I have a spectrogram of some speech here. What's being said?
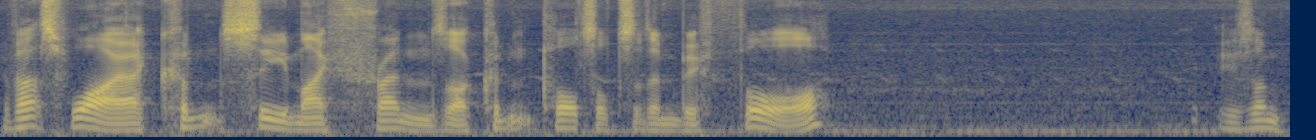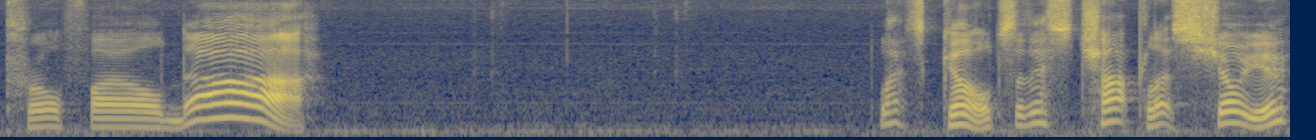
If that's why I couldn't see my friends or couldn't portal to them before. He's on profile. Nah! Let's go to this chap. Let's show you.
